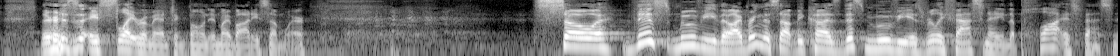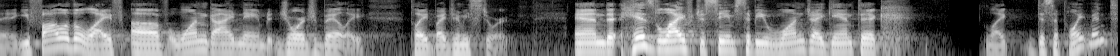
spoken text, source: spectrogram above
there is a slight romantic bone in my body somewhere. So, this movie, though, I bring this up because this movie is really fascinating. The plot is fascinating. You follow the life of one guy named George Bailey played by Jimmy Stewart. And his life just seems to be one gigantic, like, disappointment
